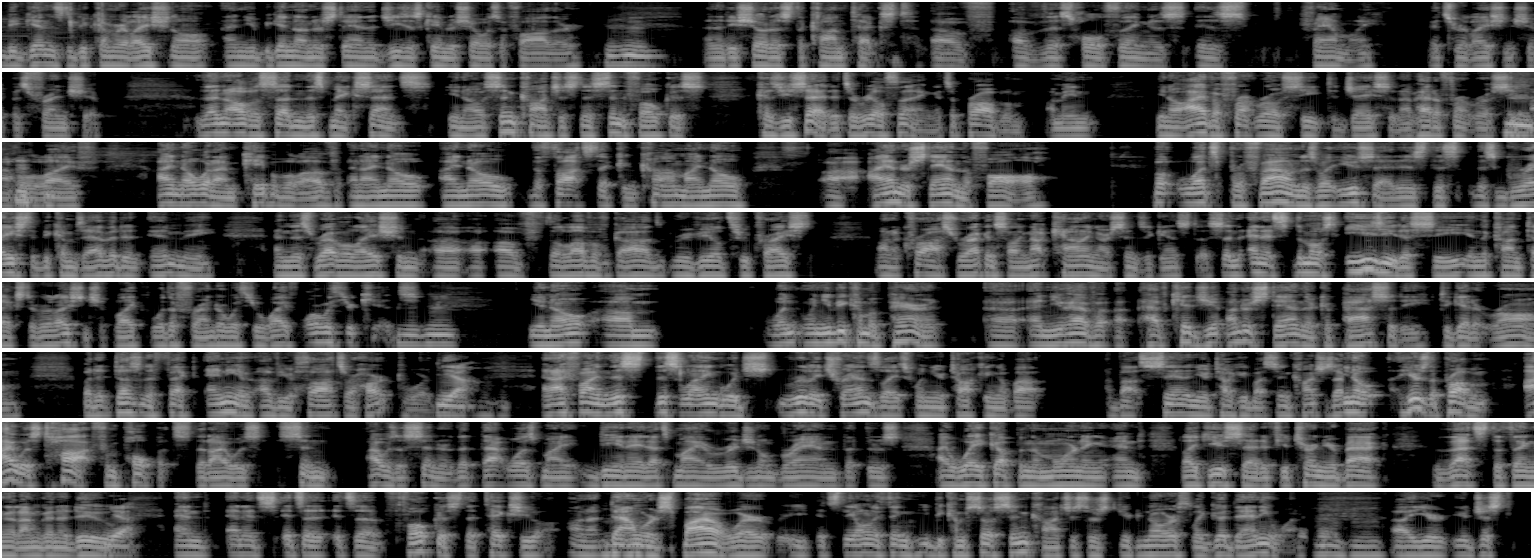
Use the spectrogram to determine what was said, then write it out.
begins to become relational and you begin to understand that Jesus came to show us a father Mm-hmm. and that he showed us the context of of this whole thing is is family, it's relationship, it's friendship. Then all of a sudden, this makes sense. You know, sin consciousness, sin focus, because you said it's a real thing, it's a problem. I mean, you know, I have a front row seat to Jason. I've had a front row seat my whole life. I know what I'm capable of, and I know I know the thoughts that can come. I know uh, I understand the fall, but what's profound is what you said is this this grace that becomes evident in me, and this revelation uh, uh of the love of God revealed through Christ on a cross, reconciling, not counting our sins against us, and and it's the most easy to see in the context of a relationship, like with a friend or with your wife or with your kids. Mm-hmm. You know, um, when when you become a parent uh, and you have a, have kids, you understand their capacity to get it wrong, but it doesn't affect any of, of your thoughts or heart toward them. Yeah. And I find this this language really translates when you're talking about about sin and you're talking about sin consciousness. You know, here's the problem. I was taught from pulpits that I was sin I was a sinner that that was my DNA that's my original brand that there's I wake up in the morning and like you said if you turn your back that's the thing that I'm going to do Yeah. and and it's it's a it's a focus that takes you on a Mhm. downward spiral where it's the only thing you become so sin conscious there's you're no earthly good to anyone Mhm. uh, you're you're just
